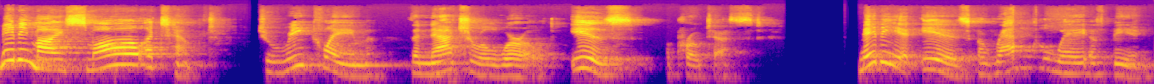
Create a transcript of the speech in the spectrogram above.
Maybe my small attempt to reclaim the natural world is a protest. Maybe it is a radical way of being,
